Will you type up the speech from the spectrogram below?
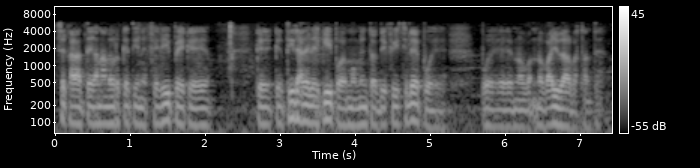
ese carácter ganador que tiene Felipe, que, tira del equipo en momentos difíciles, pues, pues nos, nos va a ayudar bastante.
